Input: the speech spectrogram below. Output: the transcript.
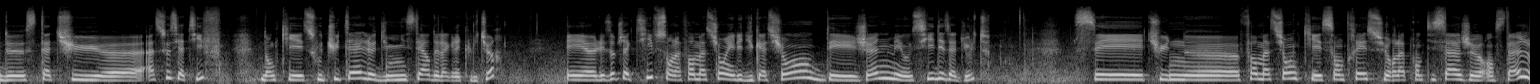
de statut euh, associatif, donc qui est sous tutelle du ministère de l'Agriculture. Et euh, les objectifs sont la formation et l'éducation des jeunes, mais aussi des adultes. C'est une euh, formation qui est centrée sur l'apprentissage en stage.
